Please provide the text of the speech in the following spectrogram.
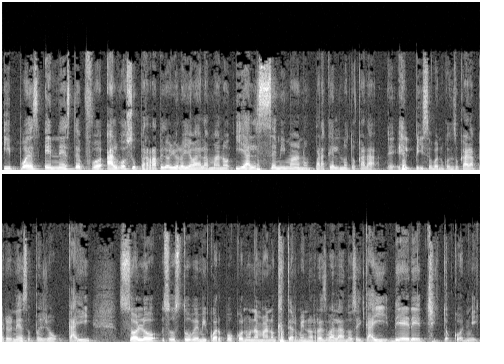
y pues en este fue algo súper rápido, yo lo llevaba de la mano y alcé mi mano para que él no tocara eh, el piso, bueno, con su cara, pero en eso pues yo caí, solo sostuve mi cuerpo con una mano que terminó resbalándose y caí derechito con mi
